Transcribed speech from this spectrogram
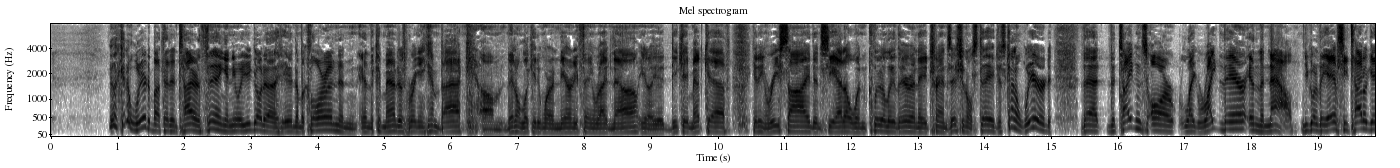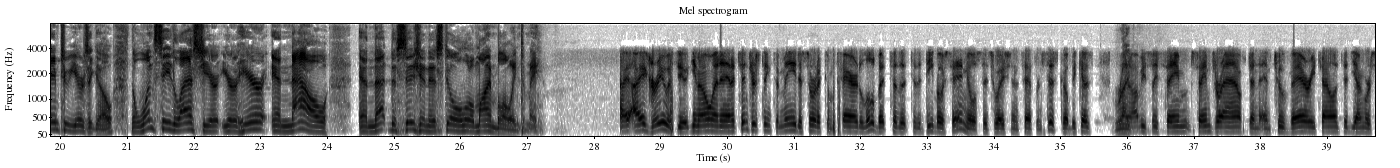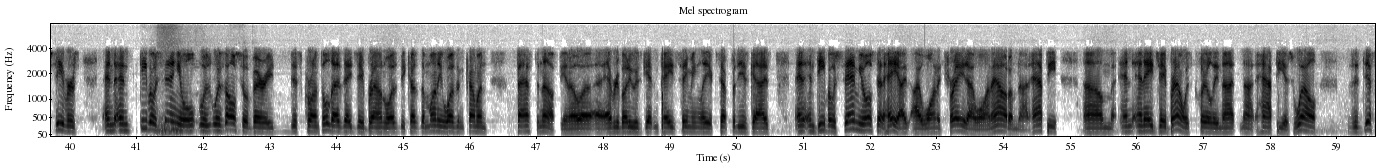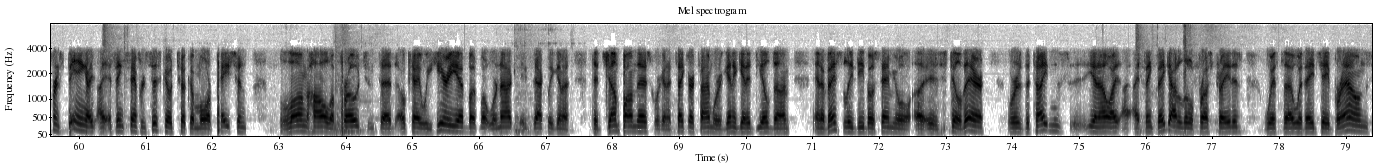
You know, kind of weird about that entire thing. And you, you go to into McLaurin and, and the Commanders bringing him back. Um, they don't look anywhere near anything right now. You know, DK Metcalf getting re-signed in Seattle when clearly they're in a transitional stage. It's kind of weird that the Titans are like right there in the now. You go to the AFC title game two years ago, the one seed last year. You're here and now, and that decision is still a little mind blowing to me. I, I agree with you. You know, and, and it's interesting to me to sort of compare it a little bit to the to the Deebo Samuel situation in San Francisco because right. you know, obviously same same draft and, and two very talented young receivers. And and Deebo Samuel was was also very disgruntled as AJ Brown was because the money wasn't coming fast enough. You know, uh, everybody was getting paid seemingly except for these guys. And, and Deebo Samuel said, "Hey, I, I want to trade. I want out. I'm not happy." Um, and and AJ Brown was clearly not not happy as well. The difference being, I, I think San Francisco took a more patient, long haul approach and said, "Okay, we hear you, but but we're not exactly going to to jump on this. We're going to take our time. We're going to get a deal done." And eventually, Deebo Samuel uh, is still there. Whereas the Titans, you know, I, I think they got a little frustrated with uh, with AJ Brown's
